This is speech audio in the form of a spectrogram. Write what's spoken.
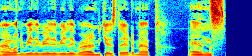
I want to really, really, really run because there the map ends.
